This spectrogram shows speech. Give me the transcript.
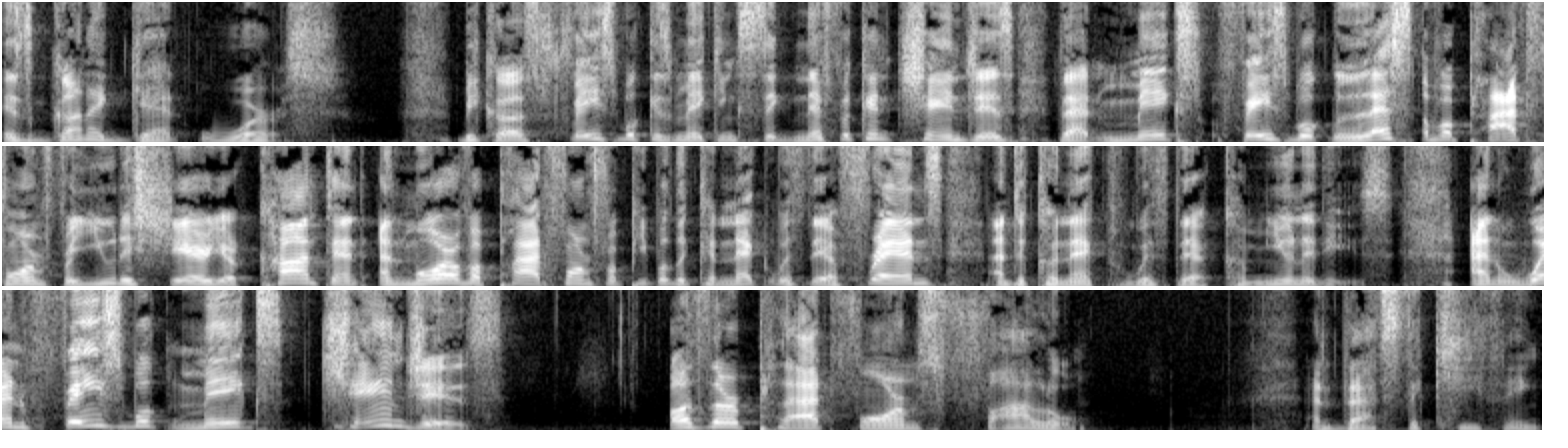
is gonna get worse. Because Facebook is making significant changes that makes Facebook less of a platform for you to share your content and more of a platform for people to connect with their friends and to connect with their communities. And when Facebook makes changes, other platforms follow. And that's the key thing.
